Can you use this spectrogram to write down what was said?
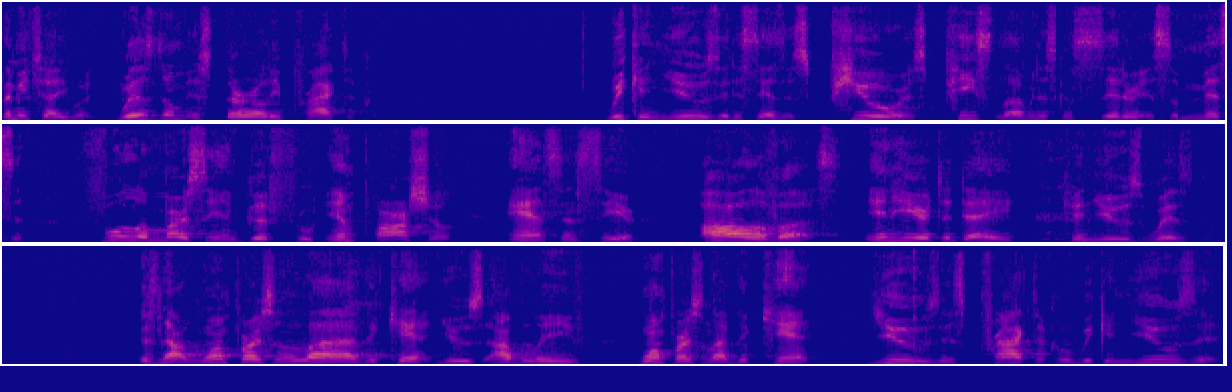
Let me tell you what, wisdom is thoroughly practical. We can use it. It says it's pure, it's peace loving, it's considerate, it's submissive, full of mercy and good fruit, impartial and sincere. All of us in here today can use wisdom. There's not one person alive that can't use, I believe, one person alive that can't use is practical. We can use it.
